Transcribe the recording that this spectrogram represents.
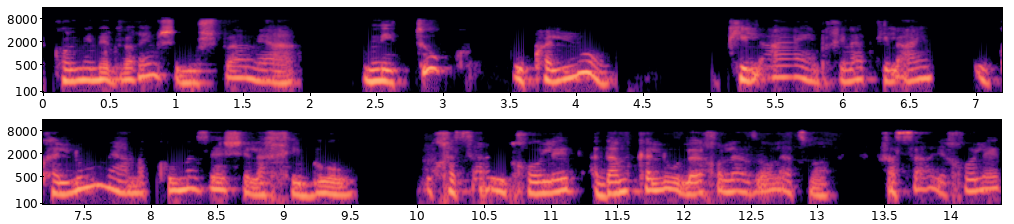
וכל מיני דברים שמושפע מהניתוק, הוא כלוא, כלאיים, מבחינת כלאיים, הוא כלוא מהמקום הזה של החיבור. הוא חסר יכולת, אדם כלוא, לא יכול לעזור לעצמו, חסר יכולת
